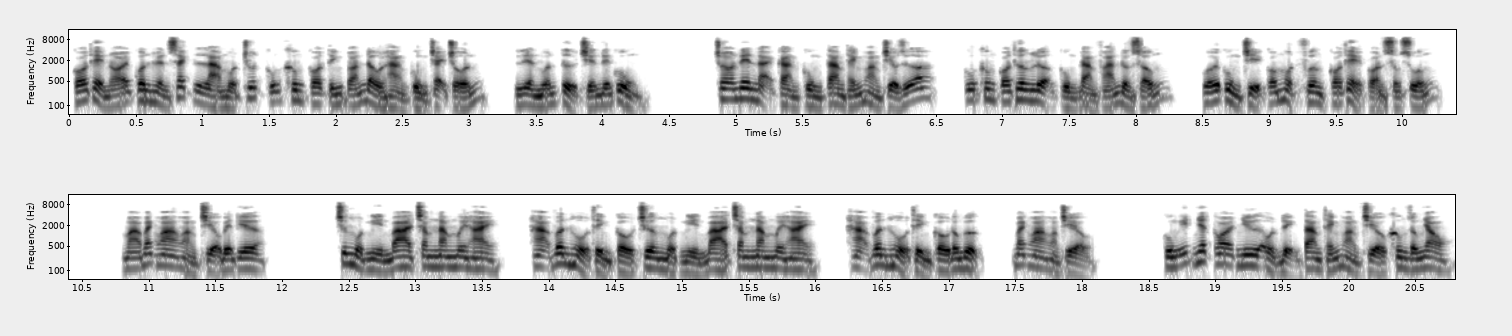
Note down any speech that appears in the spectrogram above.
Có thể nói quân huyền sách là một chút cũng không có tính toán đầu hàng cùng chạy trốn, liền muốn tử chiến đến cùng. Cho nên đại càn cùng tam thánh hoàng triều giữa, cũng không có thương lượng cùng đàm phán đường sống, cuối cùng chỉ có một phương có thể còn sống xuống. Mà bách hoa hoàng triều bên kia. Chương một nghìn ba trăm năm mươi hai, hạ vân hổ thỉnh cầu chương một nghìn ba trăm năm mươi hai, hạ vân hổ thỉnh cầu đông ngực bách hoa hoàng triều. Cùng ít nhất coi như ổn định tam thánh hoàng triều không giống nhau,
